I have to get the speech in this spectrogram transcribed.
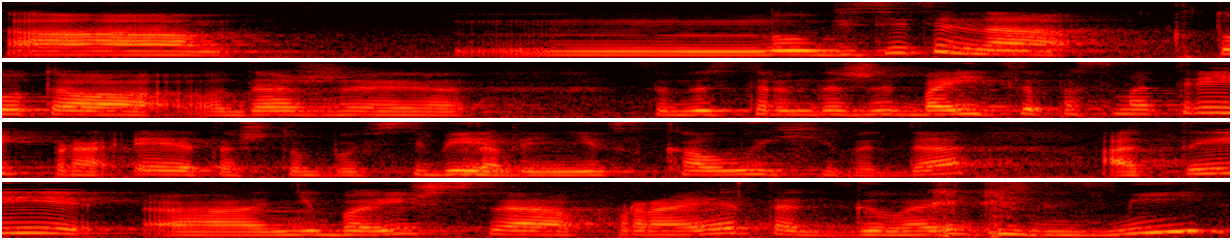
а, ну действительно кто-то даже с одной стороны, даже боится посмотреть про это, чтобы в себе да. это не всколыхивать, да, а ты э, не боишься про это говорить с людьми,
